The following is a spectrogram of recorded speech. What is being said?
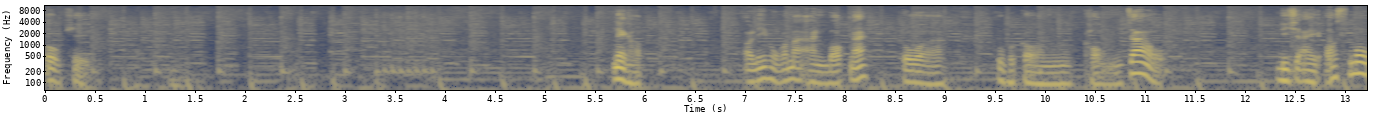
โอเคเนี่ยครับเอานี้ผมก็มาอันบ็อกนะ ตัวอุปกรณ์ของเจ้า DJI Osmo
